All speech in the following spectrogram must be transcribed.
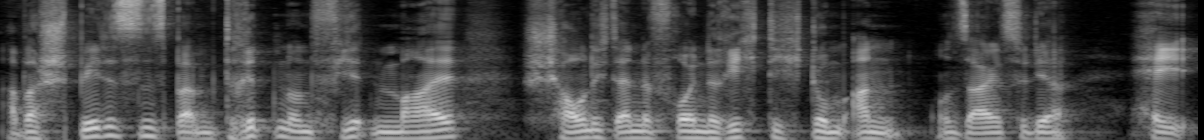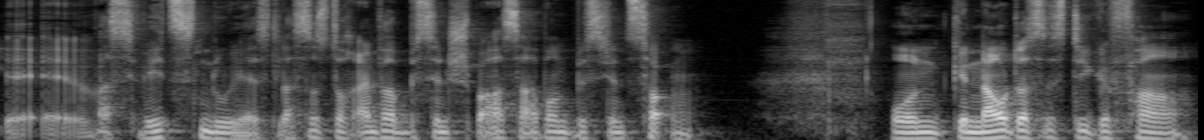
Aber spätestens beim dritten und vierten Mal schauen dich deine Freunde richtig dumm an und sagen zu dir, hey, äh, was willst du jetzt? Lass uns doch einfach ein bisschen Spaß haben und ein bisschen zocken. Und genau das ist die Gefahr.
